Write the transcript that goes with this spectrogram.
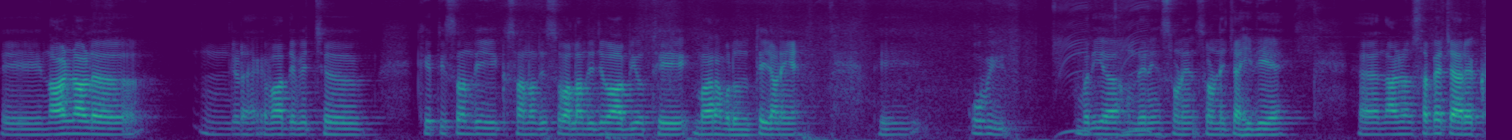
ਤੇ ਨਾਲ ਨਾਲ ਜਿਹੜਾ ਹੈਗਾ ਬਾਅਦ ਦੇ ਵਿੱਚ ਖੇਤੀ ਸੰਬੰਧੀ ਕਿਸਾਨਾਂ ਦੇ ਸਵਾਲਾਂ ਦੇ ਜਵਾਬ ਵੀ ਉੱਥੇ ਮਾਹਰਾਂ ਵੱਲੋਂ ਦਿੱਤੇ ਜਾਣੇ ਆ। ਤੇ ਉਹ ਵੀ ਵਧੀਆ ਹੁੰਦੇ ਨੇ, ਸੁਣੇ, ਸੁਣਨੇ ਚਾਹੀਦੇ ਹੈ ਨਾਲ ਨਾਲ ਸੱਭਿਆਚਾਰਕ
